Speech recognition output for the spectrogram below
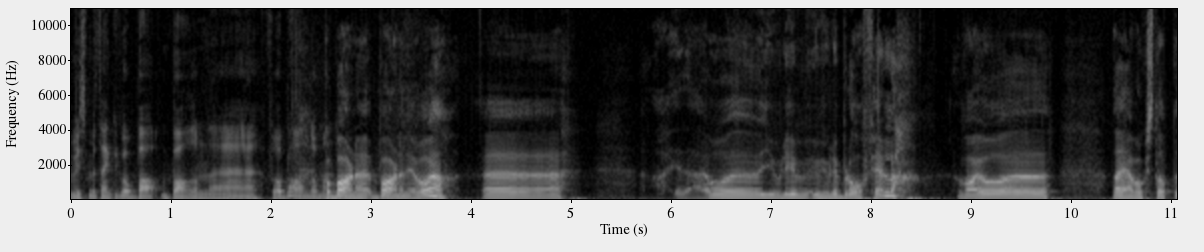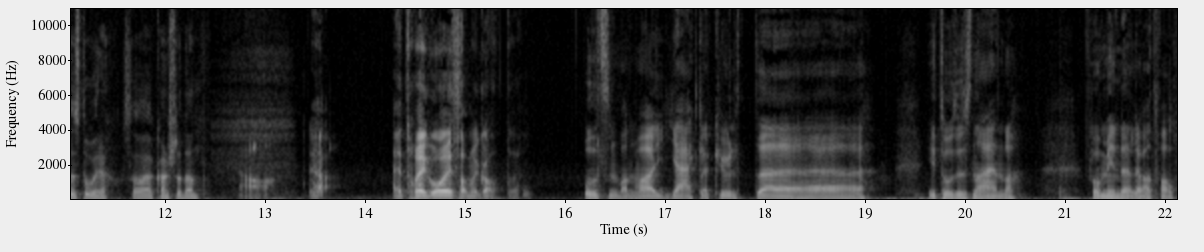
Hvis vi tenker på bar barn fra barndommen? På barne, barnenivå, ja. Uh, det er jo Julie, Julie, Blåfjell, da. Det var jo uh, da jeg vokste opp, det store. Så kanskje den. Ja. ja. Jeg tror jeg går i samme gate. Olsenbanen var jækla kult uh, i 2001, da. For min del, i hvert fall.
